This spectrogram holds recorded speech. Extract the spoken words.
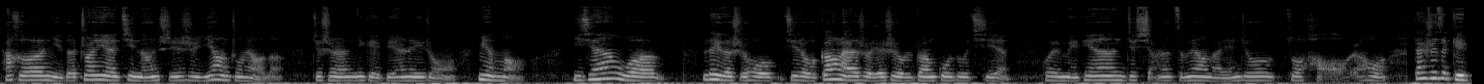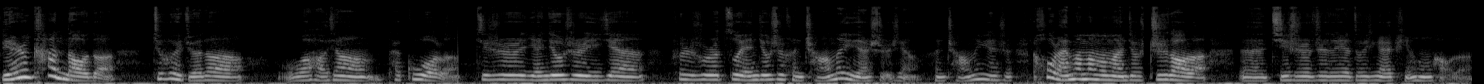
它和你的专业技能其实是一样重要的，就是你给别人的一种面貌。以前我累的时候，记得我刚来的时候也是有一段过渡期，会每天就想着怎么样把研究做好，然后但是在给别人看到的，就会觉得我好像太过了。其实研究是一件，或者说做研究是很长的一件事情，很长的一件事。后来慢慢慢慢就知道了，嗯、其实这些都应该平衡好的。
